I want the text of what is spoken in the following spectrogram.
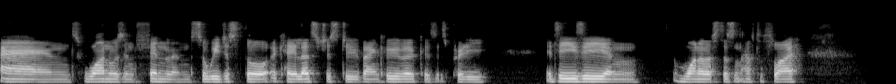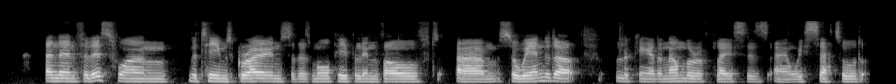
and one was in Finland. So we just thought, okay, let's just do Vancouver because it's pretty, it's easy, and one of us doesn't have to fly. And then for this one, the team's grown, so there's more people involved. Um, so we ended up looking at a number of places, and we settled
